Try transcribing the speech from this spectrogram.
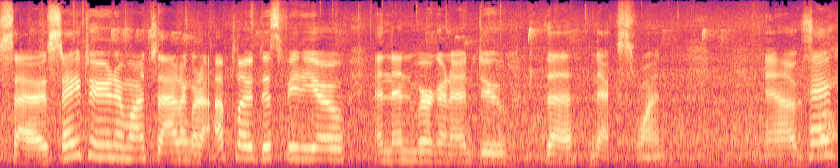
So stay tuned and watch that. I'm going to upload this video and then we're going to do the next one. Okay.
